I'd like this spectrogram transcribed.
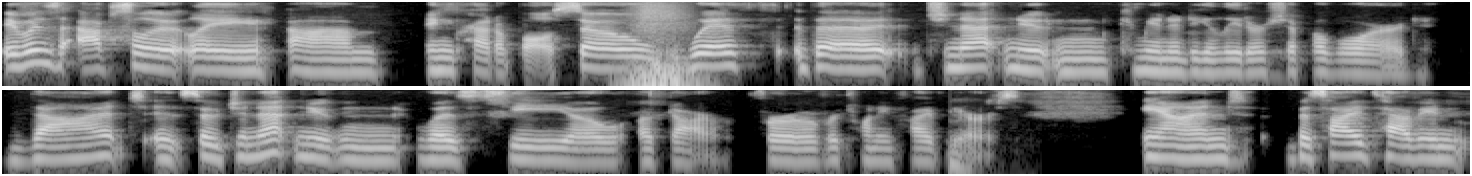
It was absolutely um, incredible. So, with the Jeanette Newton Community Leadership Award, that is, so Jeanette Newton was CEO of DAR for over 25 years. And besides having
